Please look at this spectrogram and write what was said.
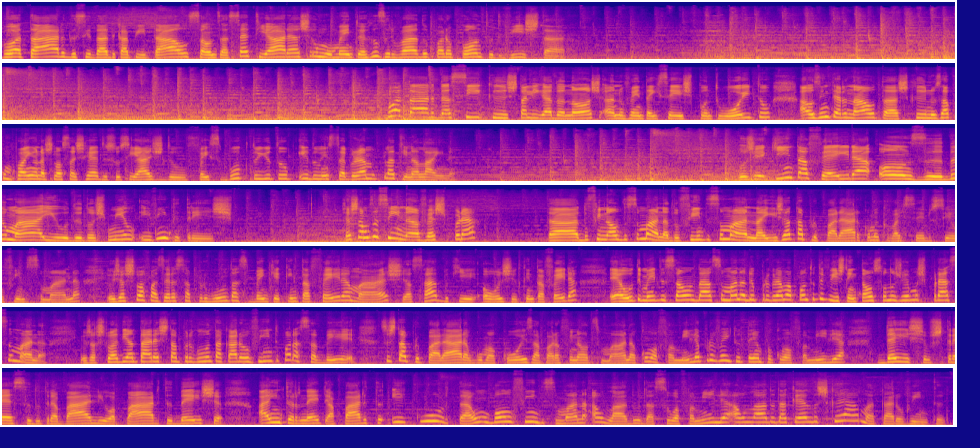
Boa tarde, cidade capital. São 17 horas. O momento é reservado para o ponto de vista. Boa tarde a si que está ligado a nós, a 96.8, aos internautas que nos acompanham nas nossas redes sociais do Facebook, do YouTube e do Instagram Platina Line. Hoje é quinta-feira, 11 de maio de 2023. Já estamos assim na véspera da, do final de semana, do fim de semana, e já está a preparar como é que vai ser o seu fim de semana. Eu já estou a fazer essa pergunta, se bem que é quinta-feira, mas já sabe que hoje, quinta-feira, é a última edição da semana do programa Ponto de Vista, então só nos vemos para a semana. Eu já estou a adiantar esta pergunta, caro ouvinte, para saber se está a preparar alguma coisa para o final de semana com a família. Aproveite o tempo com a família, deixe o estresse do trabalho à parte, deixe a internet à parte e curta um bom fim de semana ao lado da sua família ao lado daqueles que ama, caro ouvinte.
